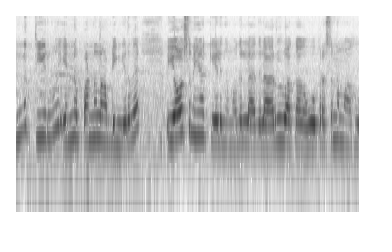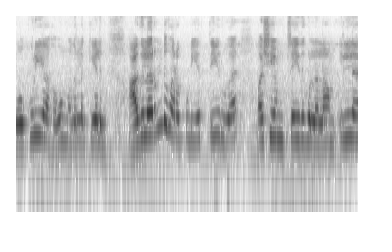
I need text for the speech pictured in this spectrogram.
என்ன தீர்வு என்ன பண்ணலாம் அப்படிங்கிறத யோசனையாக கேளுங்க. முதல்ல அதில் அருள்வாக்காகவோ பிரசன்னமாகவோ குறியாகவோ முதல்ல கேளுங்க. அதிலிருந்து வரக்கூடிய தீர்வை வசியம் செய்து கொள்ளலாம். இல்லை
